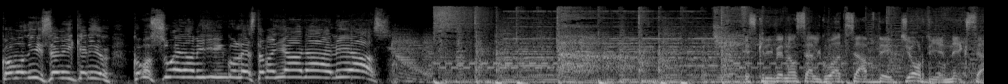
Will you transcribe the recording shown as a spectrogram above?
Como dice mi querido cómo suena mi jingle esta mañana Elías Escríbenos al WhatsApp de Jordi en Nexa.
